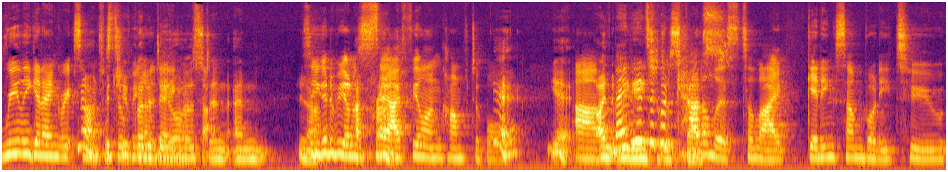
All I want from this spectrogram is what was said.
really get angry at No, someone for but still you've being got on to a be dating honest website. and, and you know, so you got to be honest and say, upfront. I feel uncomfortable. Yeah, yeah. Um, I- we maybe need it's a to good discuss. catalyst to like getting somebody to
